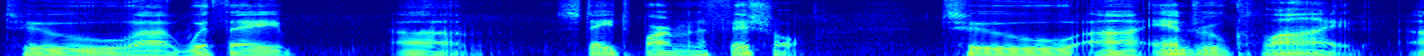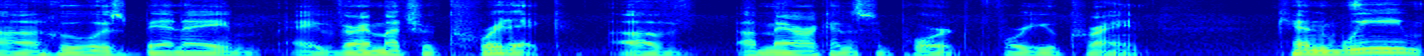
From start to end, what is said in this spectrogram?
to uh, with a uh, State Department official to Andrew Clyde, uh, who has been a, a very much a critic of American support for Ukraine. Can we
